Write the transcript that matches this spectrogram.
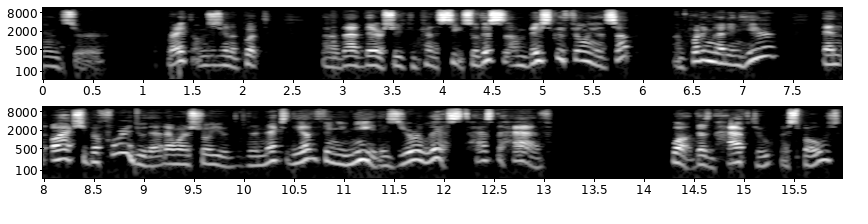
answer? Right? I'm just going to put uh, that there so you can kind of see. So this I'm basically filling this up. I'm putting that in here and oh actually before I do that I want to show you the next the other thing you need is your list has to have well it doesn't have to I suppose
